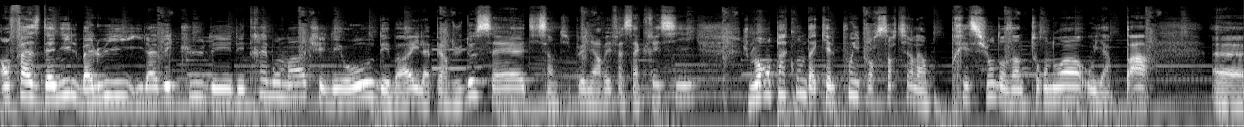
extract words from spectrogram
en face, Danil, bah lui, il a vécu des, très bons matchs et des hauts, des bas. Il a perdu 2-7, il s'est un petit peu énervé face à Crécy. Je me rends pas compte d'à quel point il peut ressortir l'impression dans un tournoi où il n'y a pas. Euh,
